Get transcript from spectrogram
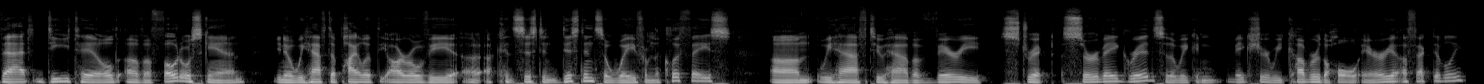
that detailed of a photo scan, you know, we have to pilot the ROV a, a consistent distance away from the cliff face. Um, we have to have a very strict survey grid so that we can make sure we cover the whole area effectively.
